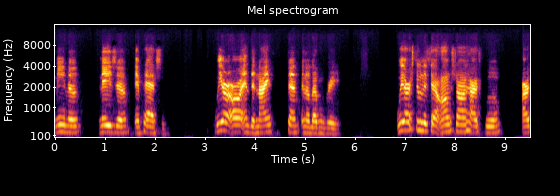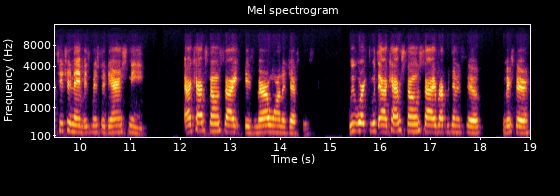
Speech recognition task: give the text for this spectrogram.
Nina, Nasia, and Passion. We are all in the 9th, 10th, and 11th grade. We are students at Armstrong High School our teacher name is Mr. Darren Sneed. Our capstone site is Marijuana Justice. We worked with our capstone site representative, Mr.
